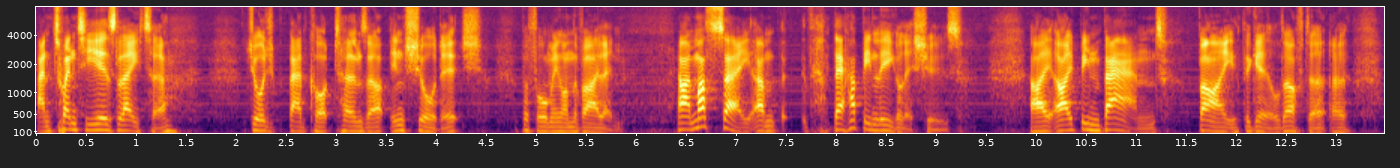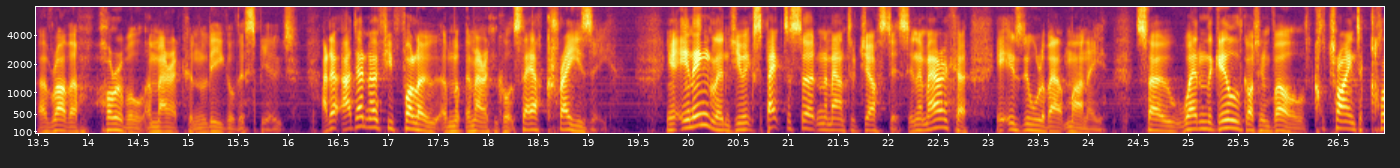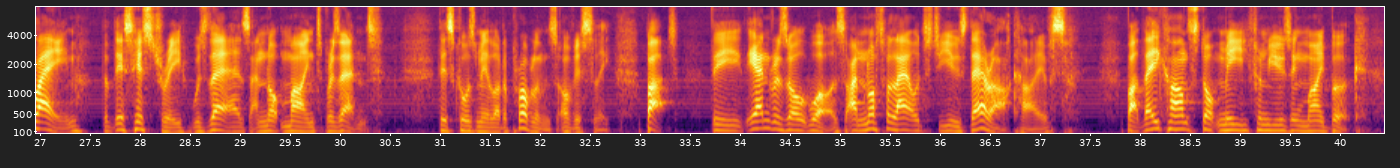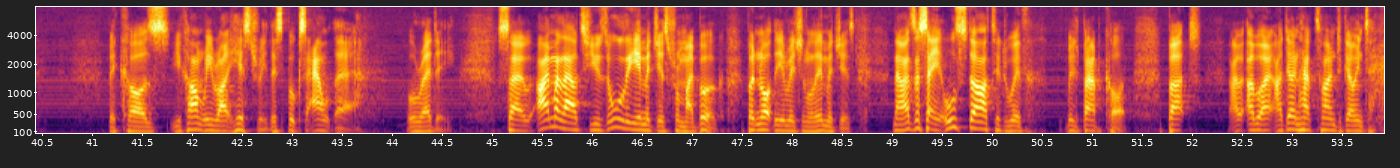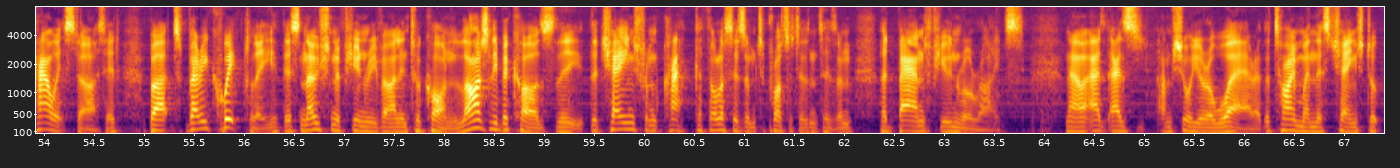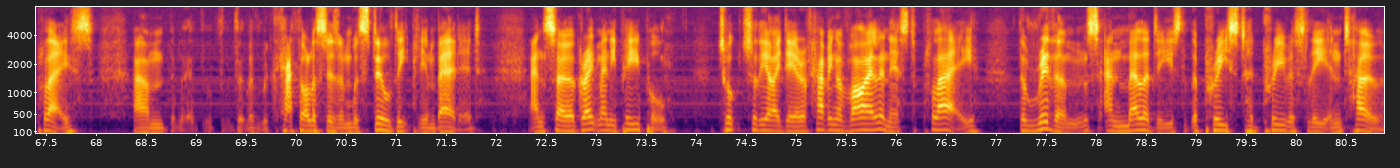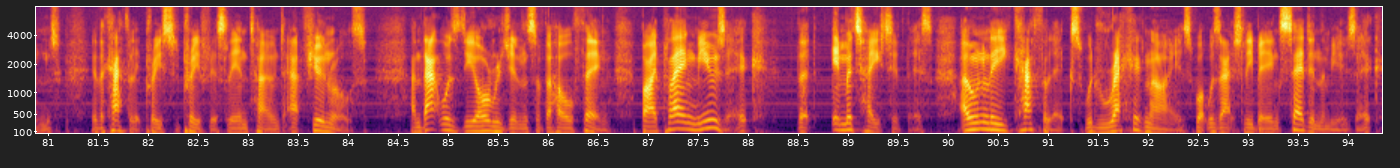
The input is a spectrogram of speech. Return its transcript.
And 20 years later, George Babcock turns up in Shoreditch performing on the violin. Now, I must say, um, there have been legal issues. I, I've been banned by the Guild after a, a rather horrible American legal dispute. I don't, I don't know if you follow American courts, they are crazy. In England, you expect a certain amount of justice. In America, it is all about money. So when the Guild got involved, trying to claim that this history was theirs and not mine to present, this caused me a lot of problems, obviously. But the, the end result was I'm not allowed to use their archives, but they can't stop me from using my book because you can't rewrite history. This book's out there already. So I'm allowed to use all the images from my book, but not the original images. Now, as I say, it all started with, with Babcock, but I, I, I, don't have time to go into how it started, but very quickly this notion of funerary violin took on, largely because the, the change from Catholicism to Protestantism had banned funeral rites. Now, as, as I'm sure you're aware, at the time when this change took place, um, Catholicism was still deeply embedded, and so a great many people took to the idea of having a violinist play the rhythms and melodies that the priest had previously intoned, the Catholic priest had previously intoned at funerals. And that was the origins of the whole thing. By playing music that imitated this, only Catholics would recognize what was actually being said in the music.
